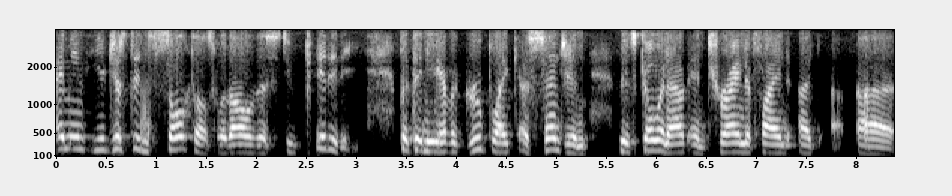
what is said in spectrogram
I mean, you just insult us with all of this stupidity. But then you have a group like Ascension that's going out and trying to find a, uh,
